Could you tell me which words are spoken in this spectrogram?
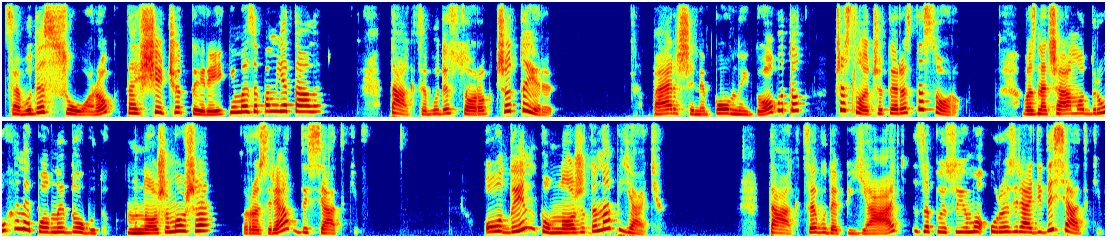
Це буде 40 та ще 4, які ми запам'ятали. Так, це буде 44. Перший неповний добуток число 440. Визначаємо другий неповний добуток. Множимо вже розряд десятків. 1 помножити на 5. Так, це буде 5. Записуємо у розряді десятків.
